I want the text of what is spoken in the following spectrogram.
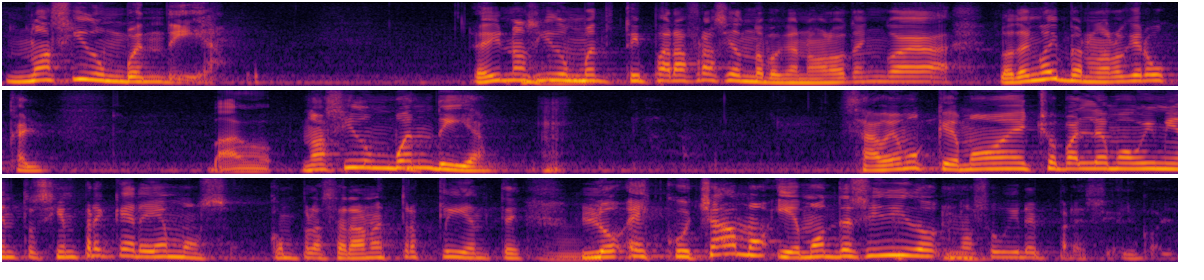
no ha sido un buen día. Ey, No ha sido un buen Estoy parafraseando porque no lo tengo, a- lo tengo ahí, pero no lo quiero buscar. Vago. No ha sido un buen día. Sabemos que hemos hecho un par de movimientos. Siempre queremos complacer a nuestros clientes. Lo escuchamos y hemos decidido no subir el precio del gol.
